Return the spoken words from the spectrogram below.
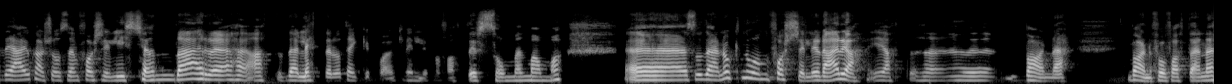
Det er jo kanskje også en forskjell i kjønn der, at det er lettere å tenke på en kvinnelig forfatter som en mamma. Så det er nok noen forskjeller der, ja, i at barne barneforfatterne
